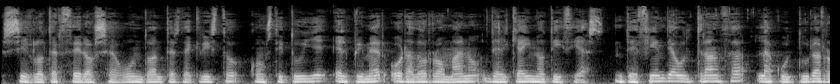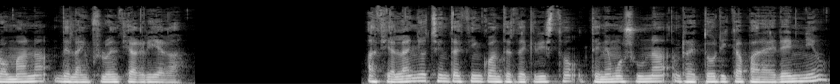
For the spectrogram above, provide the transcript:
siglo III segundo antes de Cristo, constituye el primer orador romano del que hay noticias. Defiende a ultranza la cultura romana de la influencia griega. Hacia el año 85 a.C. tenemos una retórica para Erenio,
